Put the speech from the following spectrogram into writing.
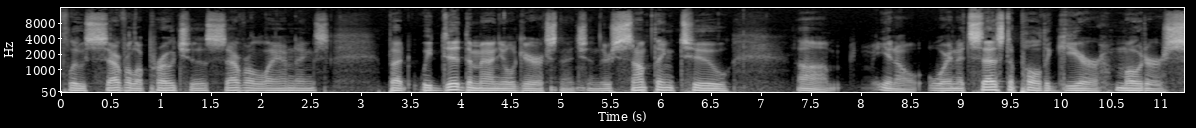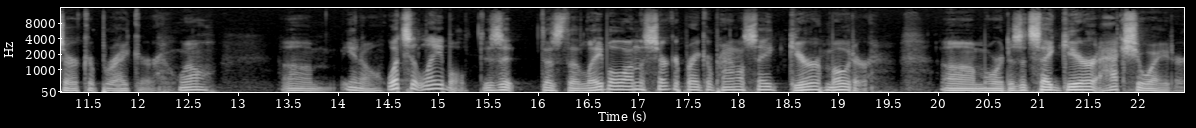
flew several approaches, several landings, but we did the manual gear extension. There's something to, um, you know, when it says to pull the gear, motor, circuit breaker. Well, um, you know, what's it labeled? Is it does the label on the circuit breaker panel say gear motor? Um, or does it say gear actuator?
